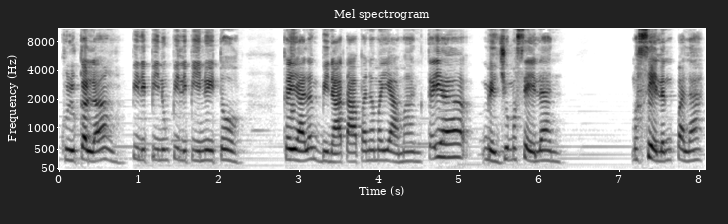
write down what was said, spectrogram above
Cool ka lang, Pilipinong-Pilipino ito. Kaya lang binata pa na mayaman, kaya medyo maselan. Maselan pala.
